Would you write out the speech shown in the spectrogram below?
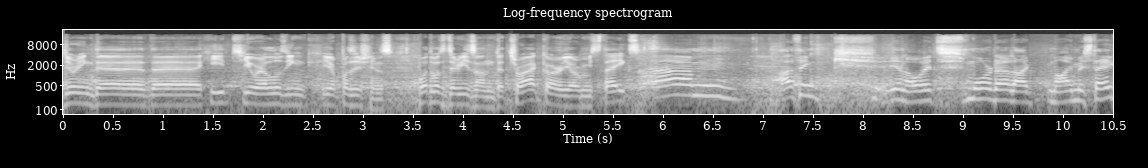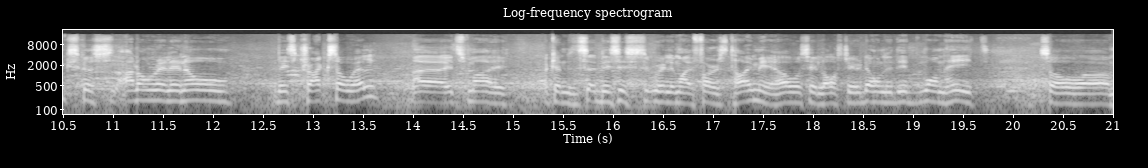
during the the heat you were losing your positions. What was the reason? The track or your mistakes? Um, I think you know it's more the like my mistakes because I don't really know this track so well. Uh, it's my I can say this is really my first time here. I was here last year. They only did one heat, so um,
